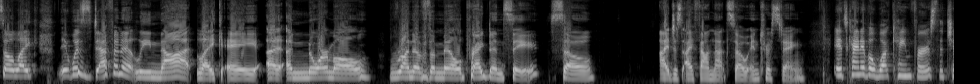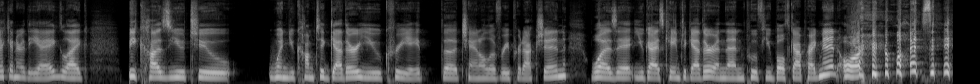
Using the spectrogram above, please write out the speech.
so like it was definitely not like a a, a normal run of the mill pregnancy. So I just I found that so interesting. It's kind of a what came first, the chicken or the egg? Like because you two when you come together, you create the channel of reproduction? Was it you guys came together and then poof, you both got pregnant? Or was it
